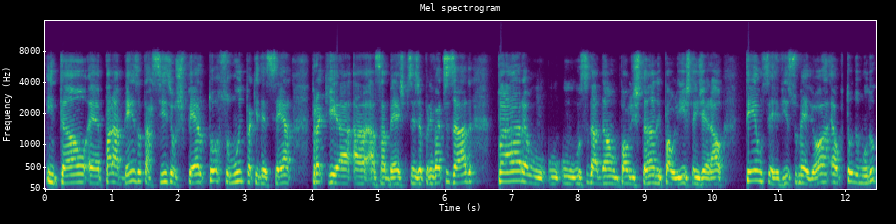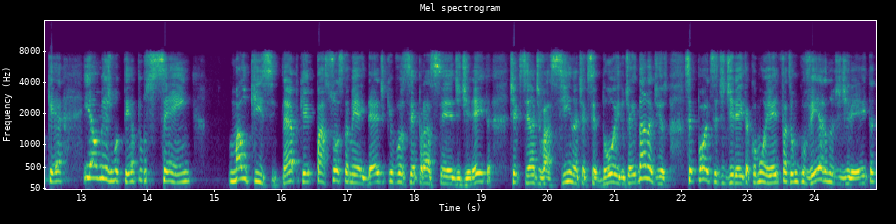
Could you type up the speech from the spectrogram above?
Então, é, parabéns ao Tarcísio, eu espero, torço muito para que dê certo, para que a, a, a, Sabesp seja privatizada, para o, o, o, cidadão paulistano e paulista em geral ter um serviço melhor, é o que todo mundo quer, e ao mesmo tempo sem maluquice, né? Porque passou-se também a ideia de que você, para ser de direita, tinha que ser anti-vacina, tinha que ser doido, tinha nada disso. Você pode ser de direita como ele, fazer um governo de direita,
